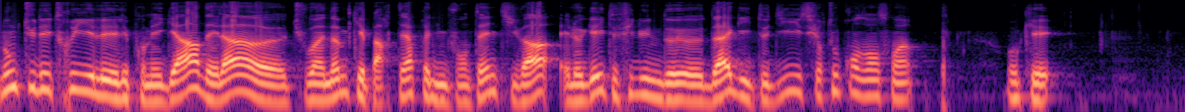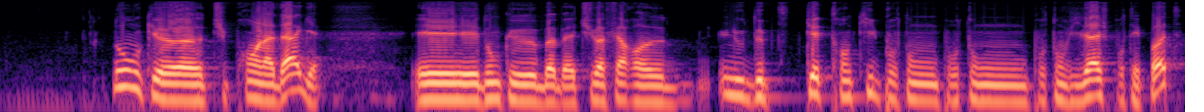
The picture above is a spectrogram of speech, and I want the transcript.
Donc, tu détruis les, premiers gardes. Et là, euh, tu vois un homme qui est par terre près d'une fontaine. Tu vas. Et le gars, il te file une dague. il te dit surtout, prends-en soin. Ok. Donc, tu prends la dague. Et donc, euh, bah, bah, tu vas faire euh, une ou deux petites quêtes tranquilles pour ton, pour, ton, pour ton village, pour tes potes.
